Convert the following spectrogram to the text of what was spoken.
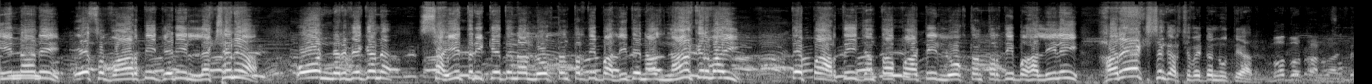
ਇਹਨਾਂ ਨੇ ਇਸ ਵਾਰ ਦੀ ਜਿਹੜੀ ਇਲੈਕਸ਼ਨ ਆ ਉਹ ਨਿਰਵਿਘਨ ਸਹੀ ਤਰੀਕੇ ਦੇ ਨਾਲ ਲੋਕਤੰਤਰ ਦੀ ਬਹਾਲੀ ਦੇ ਨਾਲ ਨਾ ਕਰਵਾਈ ਤੇ ਭਾਰਤੀ ਜਨਤਾ ਪਾਰਟੀ ਲੋਕਤੰਤਰ ਦੀ ਬਹਾਲੀ ਲਈ ਹਰੇਕ ਸੰਘਰਸ਼ ਵਿੱਢਣ ਨੂੰ ਤਿਆਰ ਬਹੁਤ ਬਹੁਤ ਧੰਨਵਾਦ।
